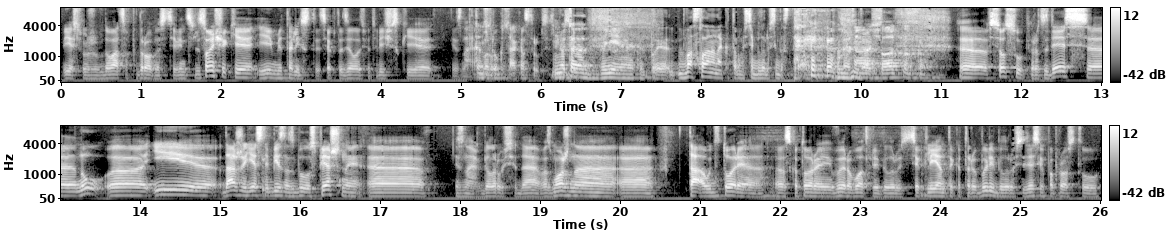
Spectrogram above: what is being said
если уже вдаваться в подробности, вентиляционщики и металлисты, те, кто делает металлические, не знаю, Конструкции. Да, конструкции. Ну, это две, как бы, два слона, на котором все белорусы всегда стояли. Все супер. Здесь, э, ну, э, и даже если бизнес был успешный, э, не знаю, в Беларуси, да, возможно, э, та аудитория, э, с которой вы работали в Беларуси, те клиенты, которые были в Беларуси, здесь их попросту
